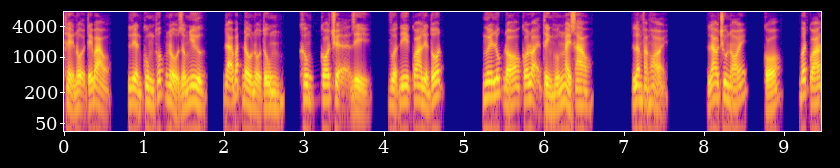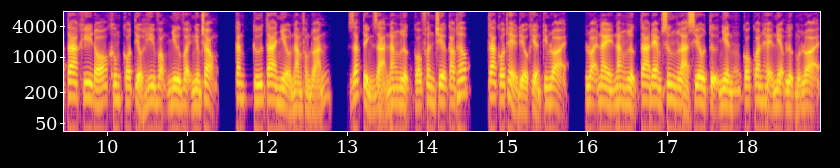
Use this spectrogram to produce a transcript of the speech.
thể nội tế bào, liền cung thuốc nổ giống như, đã bắt đầu nổ tung, không có chuyện gì, vượt đi qua liền tốt. Ngươi lúc đó có loại tình huống này sao? Lâm phạm hỏi. Lao chu nói, có, bất quá ta khi đó không có tiểu hy vọng như vậy nghiêm trọng căn cứ ta nhiều năm phỏng đoán, giác tỉnh giả năng lực có phân chia cao thấp, ta có thể điều khiển kim loại loại này năng lực ta đem xưng là siêu tự nhiên có quan hệ niệm lực một loại,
